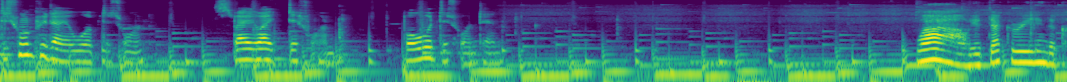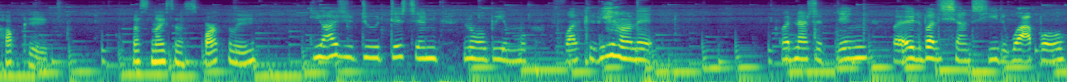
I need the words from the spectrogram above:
This one, put I love this one. But I like this one. But with this one, then. Wow, you're decorating the cupcake. That's nice and sparkly. You have to do this and it'll be more flaky on it. But not a thing. But everybody can see the wobble.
